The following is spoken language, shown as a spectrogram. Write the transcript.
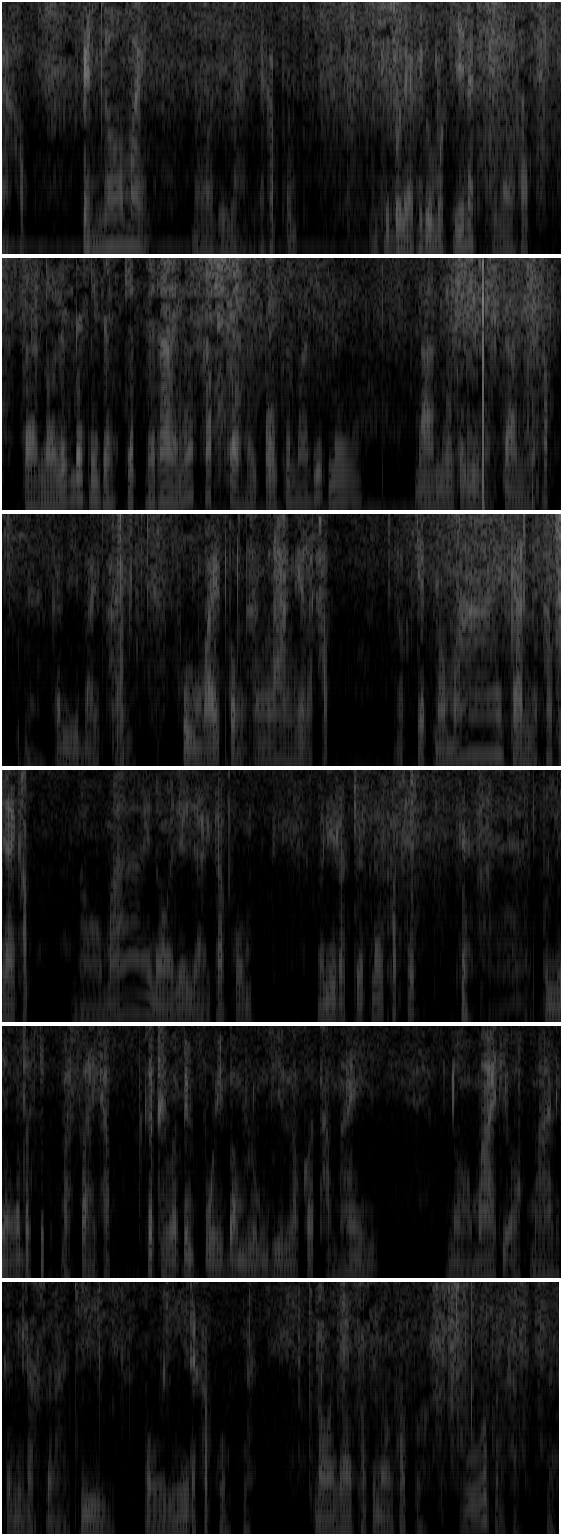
นะครับ เป็นหน่อไม้หน่อใหญ่ๆนะครับ ผมอย่างที่บุเรียงให้ดูเมื่อกี้นะพี่น้องครับ แต่หน่อเล็กๆนี่ยังเก็บไม่ได้นะครับต้องให้โตขึ้นมานิดนึงด้านโน้นก็มีเหมือนกันนะครับก็มีใบไผ่คลุมไว้ตรงข้างล่างนี่แหละครับ เราเก็บหน่อไม้กันนะครับไงครับหน่อไม้หน่อใหญ่ๆครับ ผมวันนี้เราเก็บแล้วครับบุญเรียงก็มาเก็บมาใส่ครับ ก็ถือว่าเป็นปุ๋ยบำรุงดินแล้วก็ทำให้ หน่อไม้ที่ออกมานี่ก็มีลักษณะที่โตอย่างนี้นะครับผมนะหน่อใหญ่ครับพี่น้องครับผมโอ้โหครับนะ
